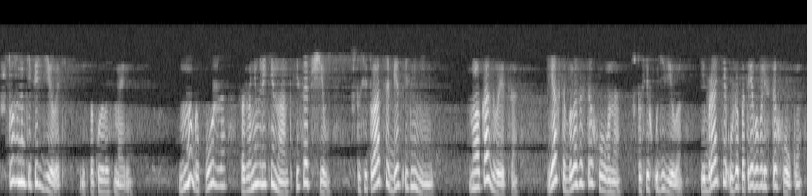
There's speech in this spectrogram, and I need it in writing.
«Что же нам теперь делать?» — беспокоилась Мэри. Немного позже позвонил лейтенант и сообщил, что ситуация без изменений. Но оказывается, яхта была застрахована, что всех удивило, и братья уже потребовали страховку –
